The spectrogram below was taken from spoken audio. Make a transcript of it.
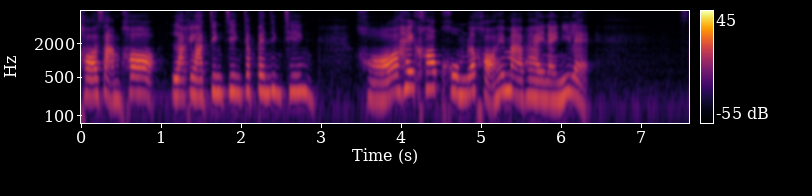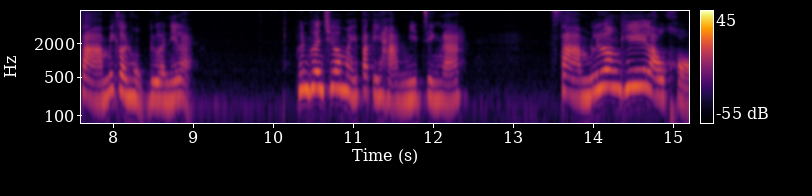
ขอสามข้อหลักๆ จริง ๆจะเป็นจริง ๆ ขอให้ครอบคลุมแล้วขอให้มาภายในนี่แหละสามไม่เกินหกเดือนนี้แหละ เพื่อนๆเชื่อไหมปฏิหารมีจริงนะสามเรื่องที่เราขอ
